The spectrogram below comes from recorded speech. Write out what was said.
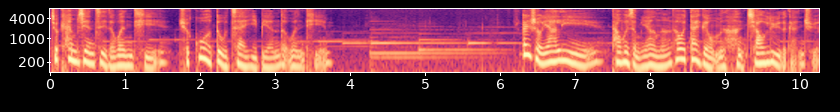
就看不见自己的问题，却过度在意别人的问题。二手压力它会怎么样呢？它会带给我们很焦虑的感觉。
